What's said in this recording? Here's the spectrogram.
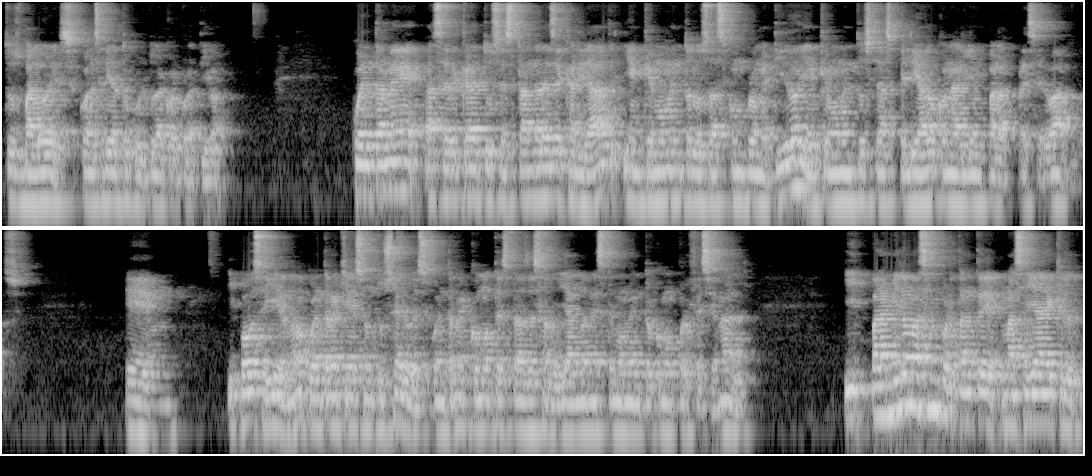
tus valores, cuál sería tu cultura corporativa. cuéntame acerca de tus estándares de calidad y en qué momento los has comprometido y en qué momentos te has peleado con alguien para preservarlos. Eh, y puedo seguir, ¿no? Cuéntame quiénes son tus héroes, cuéntame cómo te estás desarrollando en este momento como profesional. Y para mí lo más importante, más allá de que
